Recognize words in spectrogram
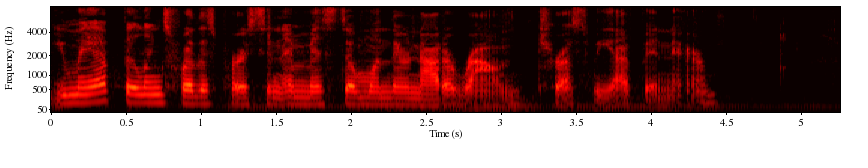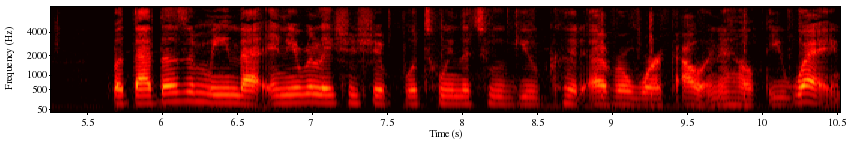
You may have feelings for this person and miss them when they're not around. Trust me, I've been there. But that doesn't mean that any relationship between the two of you could ever work out in a healthy way.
